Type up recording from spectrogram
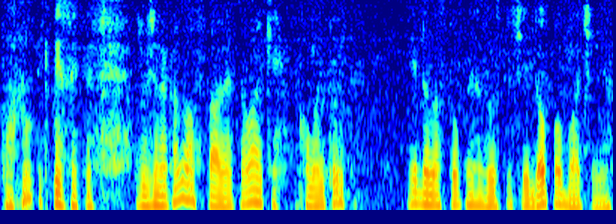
Так, ну підписуйтесь, друзі, на канал, ставте лайки, коментуйте. І до наступних зустрічей. До побачення.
